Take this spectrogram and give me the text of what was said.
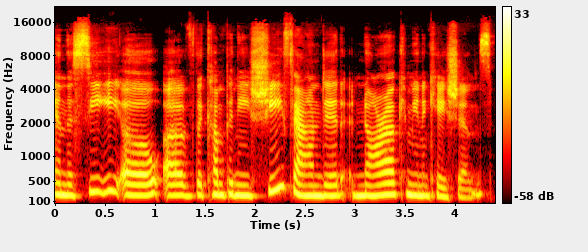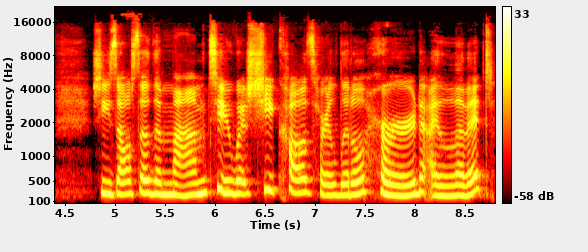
and the CEO of the company she founded, Nara Communications. She's also the mom to what she calls her little herd. I love it.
